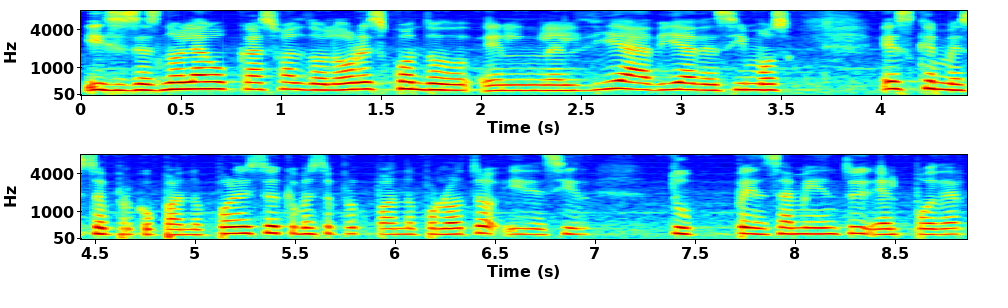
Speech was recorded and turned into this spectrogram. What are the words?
Y si dices, no le hago caso al dolor, es cuando en el día a día decimos, es que me estoy preocupando por esto, que me estoy preocupando por lo otro, y decir, tu pensamiento y el poder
